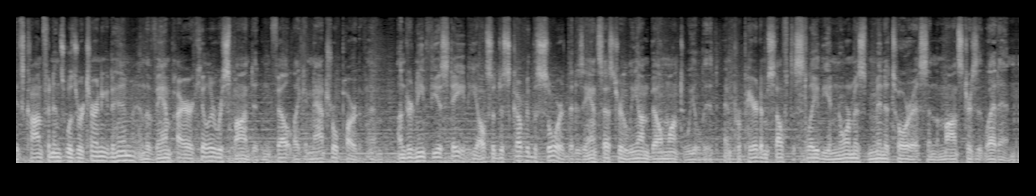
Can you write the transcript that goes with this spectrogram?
His confidence was returning to him, and the vampire killer responded and felt like a natural part of him. Underneath the estate, he also discovered the sword that his ancestor Leon Belmont wielded, and prepared himself to slay the enormous Minotaurus and the monsters it let in.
